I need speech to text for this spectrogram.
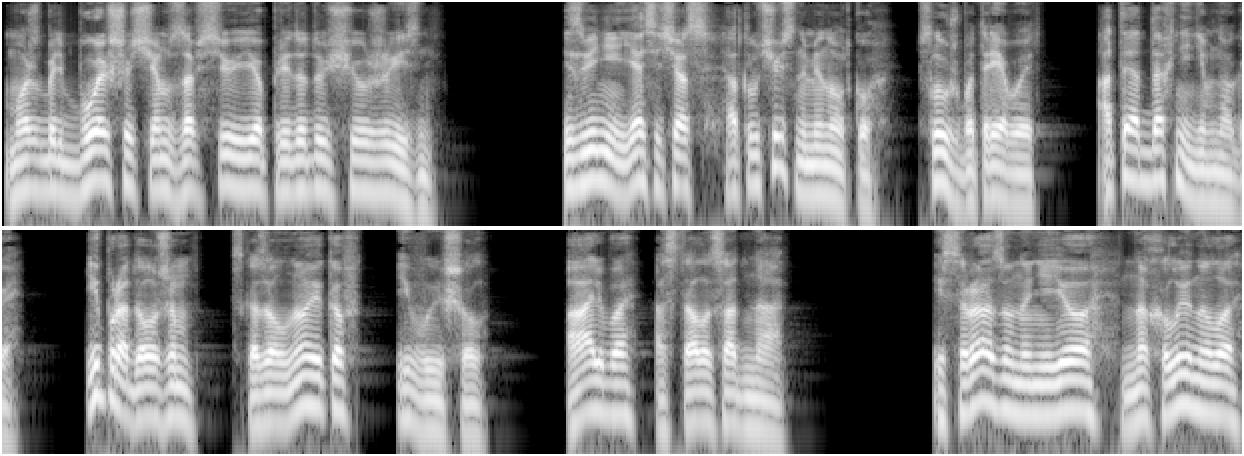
«Может быть, больше, чем за всю ее предыдущую жизнь». «Извини, я сейчас отлучусь на минутку, служба требует, а ты отдохни немного. И продолжим», — сказал Новиков и вышел. Альба осталась одна. И сразу на нее нахлынуло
